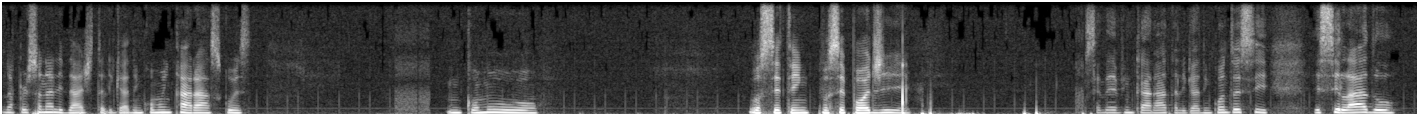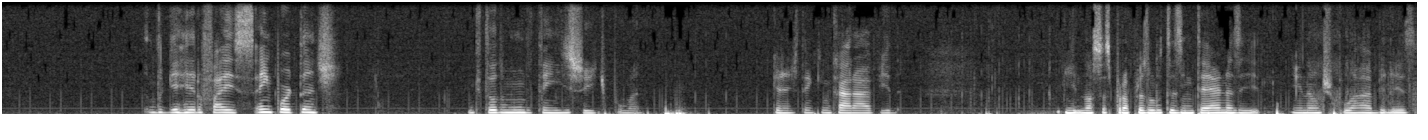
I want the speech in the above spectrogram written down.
Na personalidade, tá ligado? Em como encarar as coisas em como você tem você pode você deve encarar, tá ligado? Enquanto esse esse lado do guerreiro faz é importante. Que todo mundo tem isso e tipo, mano, que a gente tem que encarar a vida. E nossas próprias lutas internas e, e não tipo, ah, beleza,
